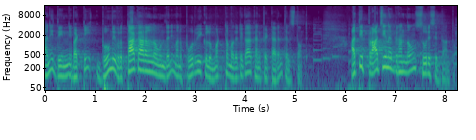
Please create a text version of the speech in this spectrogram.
అని దీన్ని బట్టి భూమి వృత్తాకారంలో ఉందని మన పూర్వీకులు మొట్టమొదటిగా కనిపెట్టారని తెలుస్తోంది. అతి ప్రాచీన గ్రంథం సూర్య సిద్ధాంతం.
